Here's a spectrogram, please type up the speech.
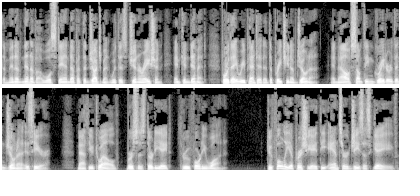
The men of Nineveh will stand up at the judgment with this generation and condemn it, for they repented at the preaching of Jonah, and now something greater than Jonah is here. Matthew 12, verses 38 through 41. To fully appreciate the answer Jesus gave,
